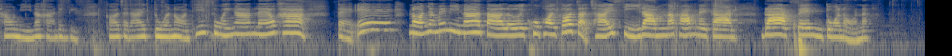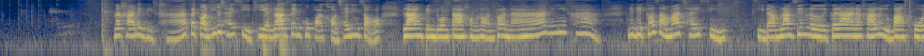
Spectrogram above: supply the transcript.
เท่านี้นะคะ เด็กๆ ก็จะได้ตัวหนอนที่สวยงามแล้วค่ะ แต่เอ๊หนอนยังไม่มีหน้าตาเลยครูพลอยก็จะใช้สีดำนะคะในการรากเส้นตัวหนอนนะ นะคะเด็กๆคะแต่ก่อนที่จะใช้สีเทียนลากเส้นครูพลอยขอใช้ดินสอล่างเป็นดวงตาของหนอนก่อนนะนี่ค่ะ เด็กๆก็สามารถใช้สีสีดำลางเส้นเลยก็ได้นะคะ หรือบางคน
